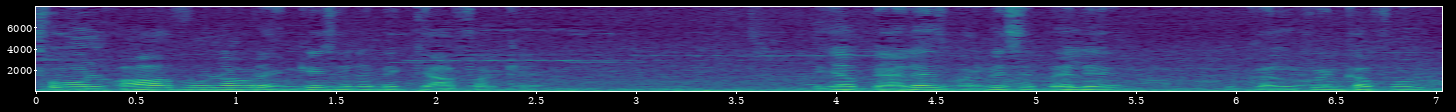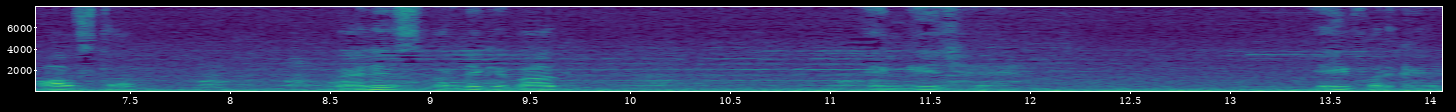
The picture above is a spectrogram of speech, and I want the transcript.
फ़ोन ऑफ़ होना और एंगेज होने में क्या फ़र्क है? भैया बैलेंस भरने से पहले गर्लफ्रेंड का फ़ोन ऑफ़ था। बैलेंस भरने के बाद एंगेज है। यही फ़र्क है।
